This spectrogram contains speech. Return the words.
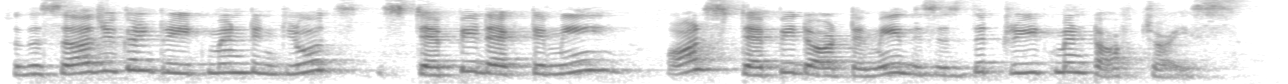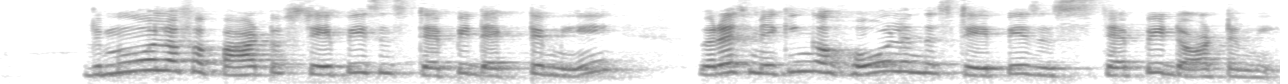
So the surgical treatment includes stapedectomy or stapedotomy. This is the treatment of choice. Removal of a part of stapes is stapedectomy, whereas making a hole in the stapes is stapedotomy.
